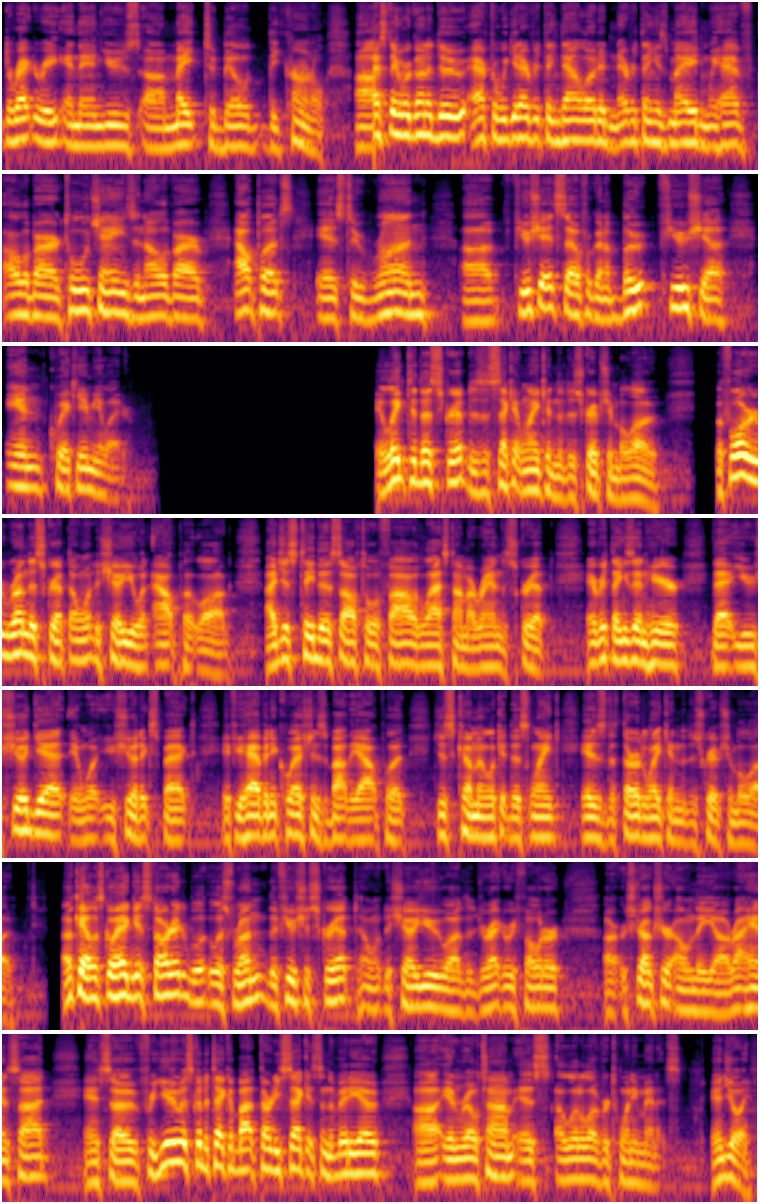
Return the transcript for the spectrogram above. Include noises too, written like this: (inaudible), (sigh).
directory and then use uh, make to build the kernel. Uh, last thing we're going to do after we get everything downloaded and everything is made and we have all of our tool chains and all of our outputs is to run uh, Fuchsia itself. We're going to boot Fuchsia in Quick Emulator. A link to this script is the second link in the description below. Before we run the script, I want to show you an output log. I just teed this off to a file the last time I ran the script. Everything's in here that you should get and what you should expect. If you have any questions about the output, just come and look at this link. It is the third link in the description below. Okay, let's go ahead and get started. Let's run the Fuchsia script. I want to show you uh, the directory folder or structure on the uh, right hand side. And so for you, it's going to take about 30 seconds in the video. Uh, in real time is a little over 20 minutes. Enjoy.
